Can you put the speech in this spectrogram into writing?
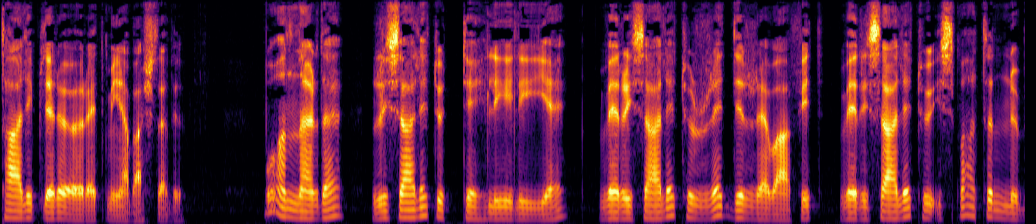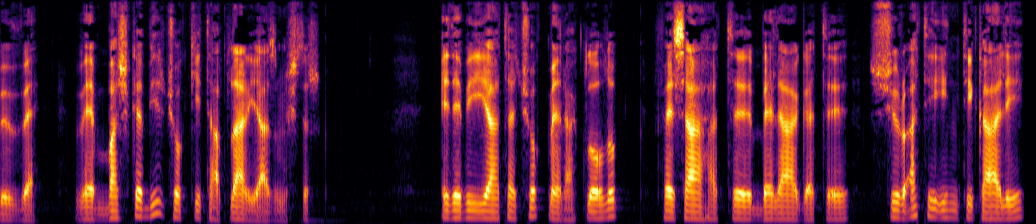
taliplere öğretmeye başladı. Bu anlarda Risaletü't Tehliliye ve Risaletür Reddir Revafit ve Risaletü İspatın Nübüvve ve başka birçok kitaplar yazmıştır. Edebiyata çok meraklı olup fesahatı, belagatı, sürati intikali,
